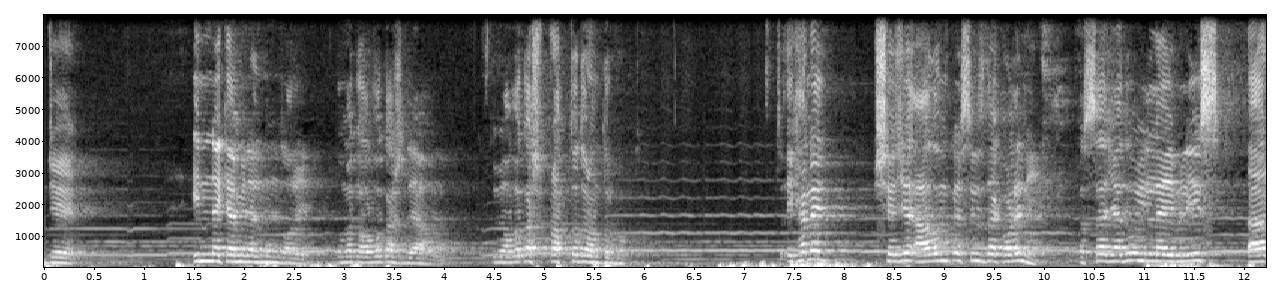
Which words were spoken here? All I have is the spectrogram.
যে ইন্না ক্যামিনাল মুন ধরে তোমাকে অবকাশ দেয়া হলো। তুমি অবকাশ প্রাপ্তদের অন্তর্ভুক্ত। তো এখানে সে যে আদমকে সিজদা করেনি ইবলিস, তার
